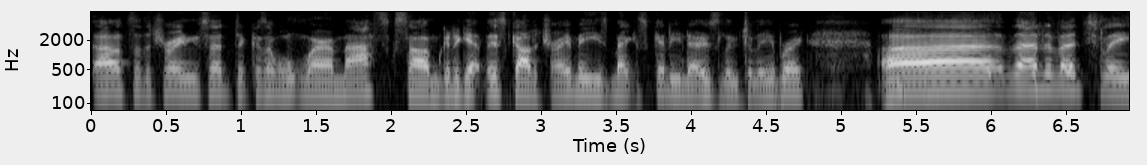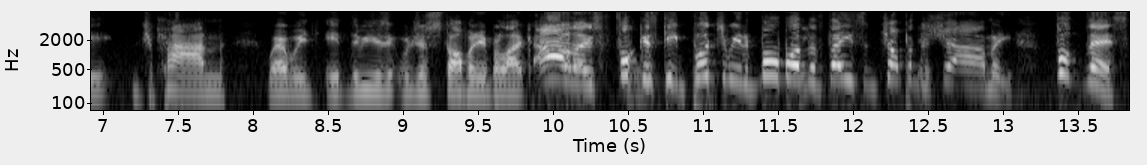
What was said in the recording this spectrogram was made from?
out of the training center because I won't wear a mask, so I'm gonna get this guy to train me. He's Mexican, he knows lucha libre." Uh, then eventually Japan, where we it, the music would just stop and he'd be like, "Oh, those fuckers keep punching me in the bum on the face and chopping the shit out of me. Fuck this.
